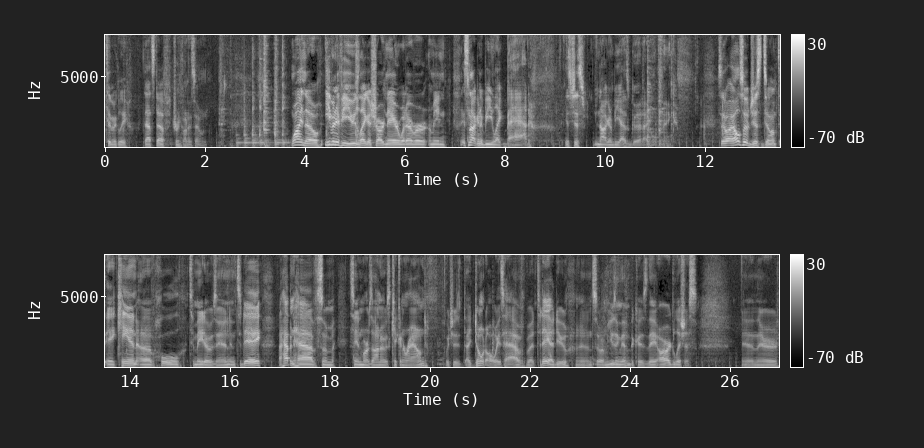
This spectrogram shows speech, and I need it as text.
typically that stuff drink on its own. Wine though, even if you use like a Chardonnay or whatever, I mean, it's not going to be like bad. It's just not going to be as good, I don't think. So I also just dumped a can of whole tomatoes in, and today I happen to have some San Marzanos kicking around, which is I don't always have, but today I do, and so I'm using them because they are delicious. And there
